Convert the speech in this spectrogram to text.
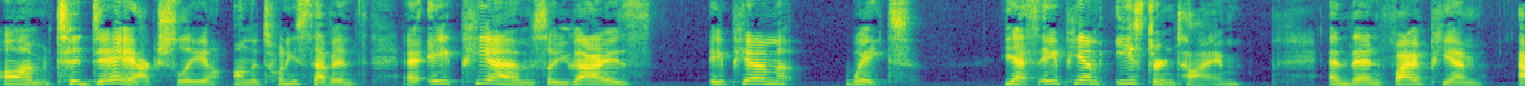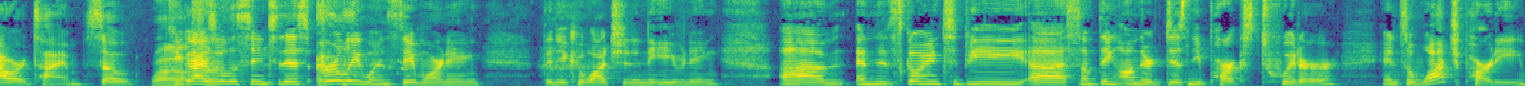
um, today actually on the twenty seventh at eight p.m. So you guys, eight p.m. Wait, yes, eight p.m. Eastern time, and then five p.m. our time. So if you guys so- are listening to this early Wednesday morning, then you can watch it in the evening. Um, and it's going to be uh, something on their Disney Parks Twitter, and it's a watch party.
